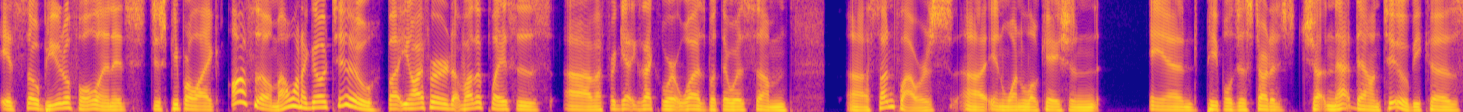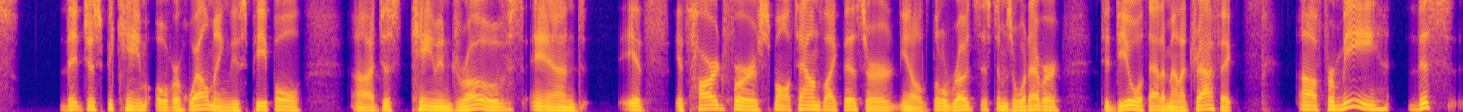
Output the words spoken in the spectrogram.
it's so beautiful and it's just people are like awesome i want to go too but you know i've heard of other places um, i forget exactly where it was but there was some uh, sunflowers uh, in one location and people just started shutting that down too because it just became overwhelming these people uh, just came in droves and it's it's hard for small towns like this or you know little road systems or whatever to deal with that amount of traffic uh, for me this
